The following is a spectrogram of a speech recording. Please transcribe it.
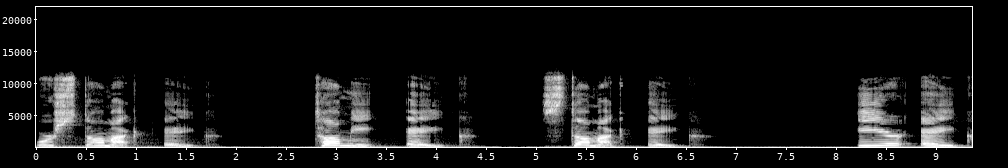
or stomach ache, tummy ache, stomach ache. Ear ache,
